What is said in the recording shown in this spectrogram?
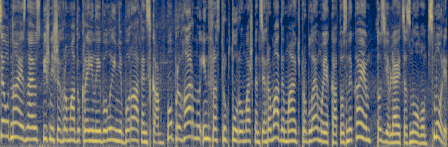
Це одна із найуспішніших громад України і Волині Боратинська. Попри гарну інфраструктуру, мешканці громади мають проблему, яка то зникає, то з'являється знову. Сморід.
